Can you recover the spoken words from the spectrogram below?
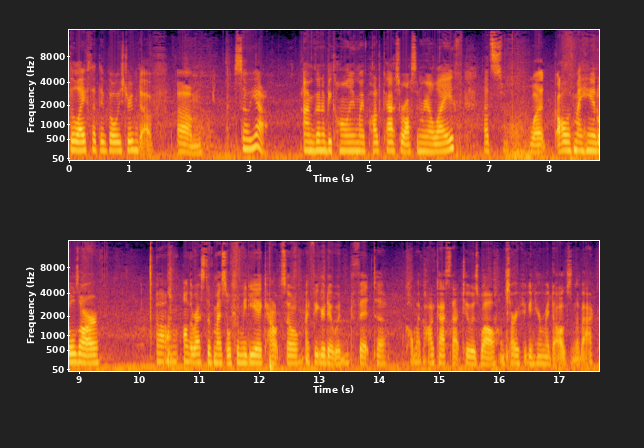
the life that they've always dreamed of. Um, so yeah, I'm going to be calling my podcast Ross in Real Life. That's what all of my handles are um, on the rest of my social media accounts. So I figured it would fit to call my podcast that too as well. I'm sorry if you can hear my dogs in the back.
